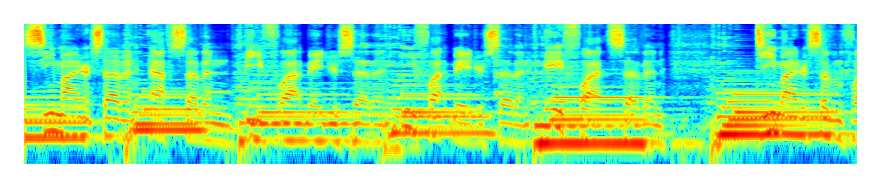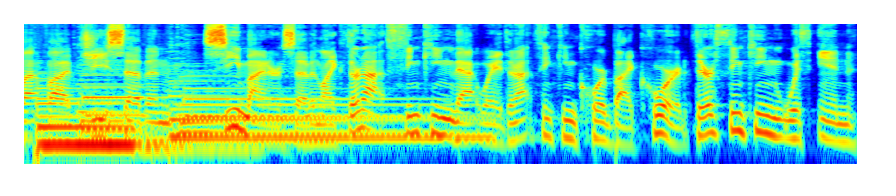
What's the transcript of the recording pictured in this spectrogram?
C minor 7, F7, B flat major 7, E flat major 7, A flat 7, D minor 7 flat 5, G7, C minor 7. Like they're not thinking that way. They're not thinking chord by chord. They're thinking within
